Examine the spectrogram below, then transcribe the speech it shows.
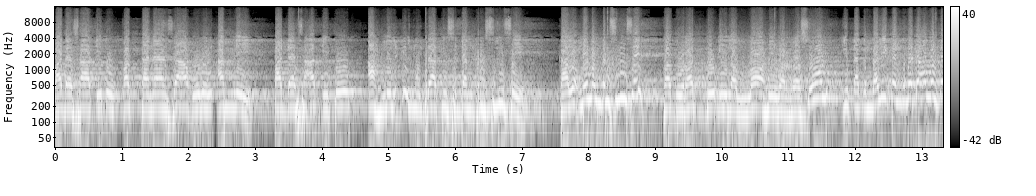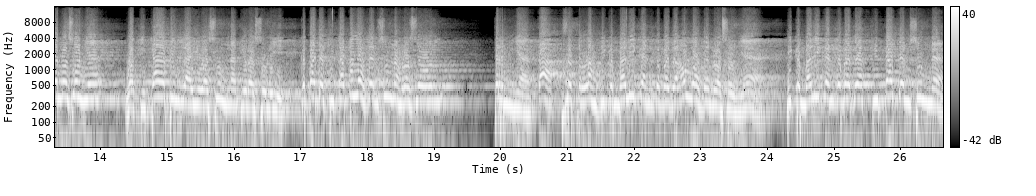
Pada saat itu qad tanaza'a ulul amri. Pada saat itu ahli ilmu berarti sedang berselisih. Kalau memang berselisih faturaddu ilallahi war rasul kita kembalikan kepada Allah dan Rasulnya. Wa kitabillahi wa sunnati rasuli. Kepada kitabullah dan sunnah rasul ternyata setelah dikembalikan kepada Allah dan Rasulnya dikembalikan kepada kitab dan sunnah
